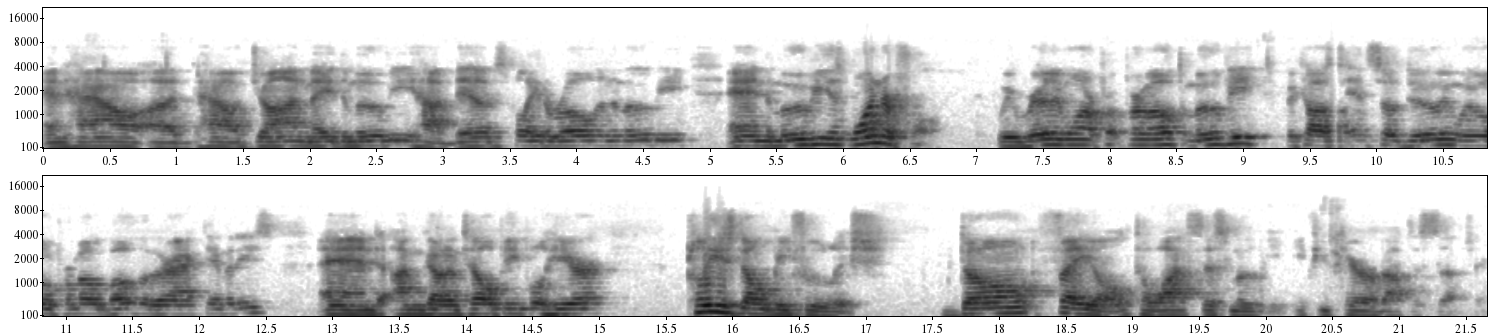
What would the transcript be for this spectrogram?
and how uh, how John made the movie, how Debs played a role in the movie, and the movie is wonderful. We really want to pr- promote the movie because in so doing, we will promote both of their activities. And I'm going to tell people here, please don't be foolish don't fail to watch this movie if you care about this subject.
